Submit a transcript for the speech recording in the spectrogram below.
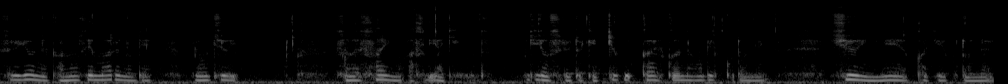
するような可能性もあるので要注意。その際も焦りや禁物無理をすると結局回復が長引くことになり周囲に迷惑かけることになる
